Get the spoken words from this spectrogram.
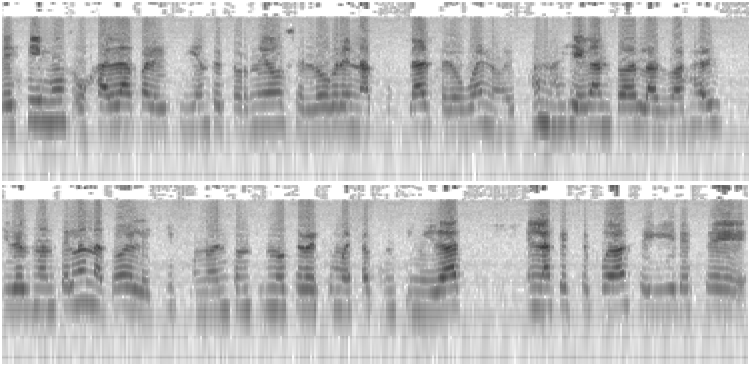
Decimos, ojalá para el siguiente torneo se logren acoplar, pero bueno, es cuando llegan todas las bajas y desmantelan a todo el equipo, ¿no? Entonces no se ve como esa continuidad en la que se pueda seguir ese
